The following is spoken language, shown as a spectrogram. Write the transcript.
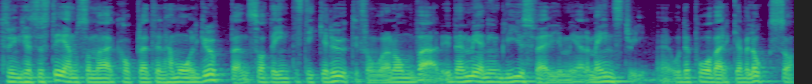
trygghetssystem som är kopplade till den här målgruppen så att det inte sticker ut ifrån vår omvärld. I den meningen blir ju Sverige mer mainstream eh, och det påverkar väl också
